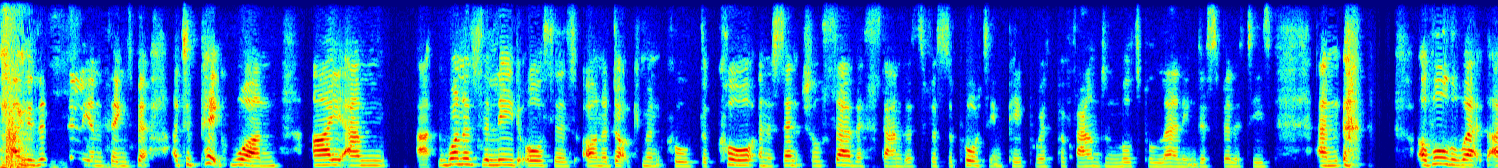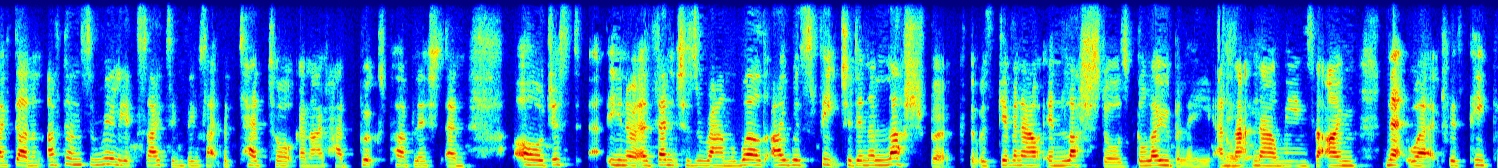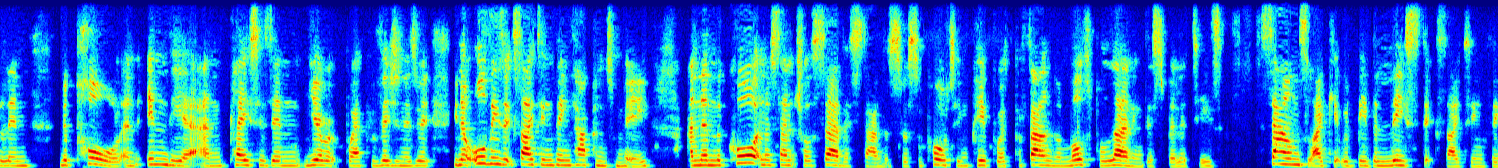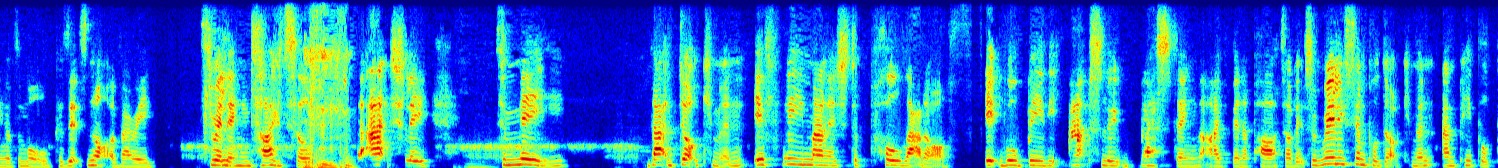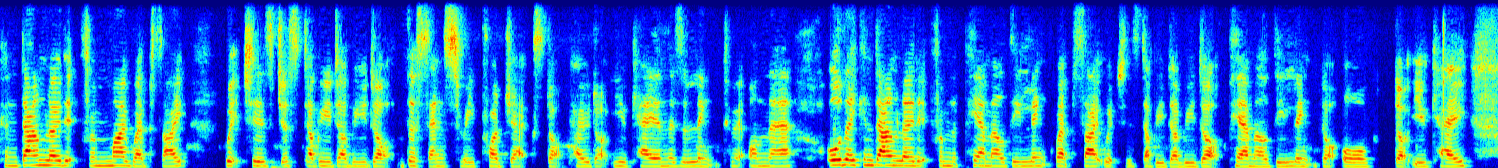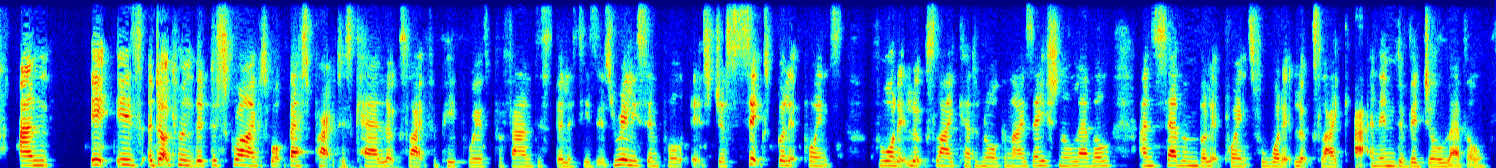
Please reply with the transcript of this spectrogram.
I mean, there's a million things, but to pick one, I am uh, one of the lead authors on a document called the Core and Essential Service Standards for Supporting People with Profound and Multiple Learning Disabilities. And of all the mm. work that I've done, and I've done some really exciting things like the TED Talk, and I've had books published, and oh, just you know, adventures around the world. I was featured in a Lush book that was given out in Lush stores globally, and Oh, that wow. now means that I'm networked with people in Nepal and India and places in Europe where provision is, you know, all these exciting things happen to me. And then the core and essential service standards for supporting people with profound and multiple learning disabilities sounds like it would be the least exciting thing of them all because it's not a very thrilling title. but actually, to me, that document, if we manage to pull that off, it will be the absolute best thing that I've been a part of. It's a really simple document, and people can download it from my website, which is mm-hmm. just www.thesensoryprojects.co.uk, and there's a link to it on there. Or they can download it from the PMLD Link website, which is www.pmldlink.org.uk. And it is a document that describes what best practice care looks like for people with profound disabilities. It's really simple. It's just six bullet points for what it looks like at an organizational level and seven bullet points for what it looks like at an individual level.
